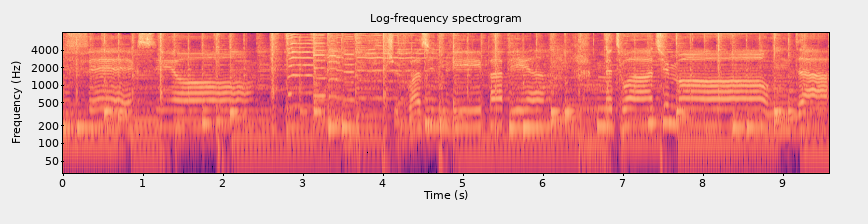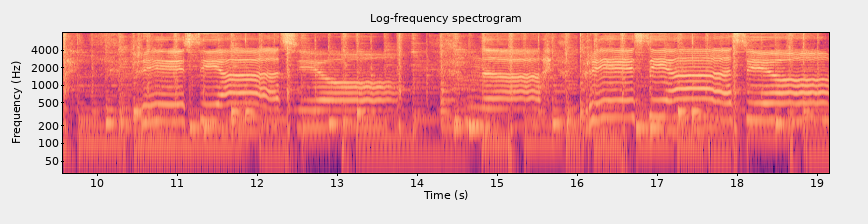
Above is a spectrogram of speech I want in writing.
affection. Je vois une vie papier, mais toi tu manques d'appréciation. D'appréciation,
